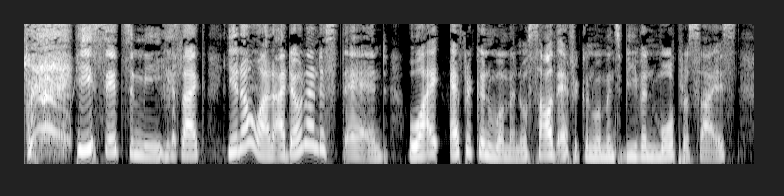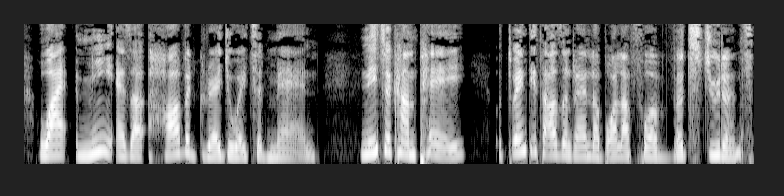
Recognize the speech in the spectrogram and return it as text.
he said to me, he's like, you know what? I don't understand why African women or South African women, to be even more precise, why me as a Harvard graduated man need to come pay 20,000 rand lobola for Wits students.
